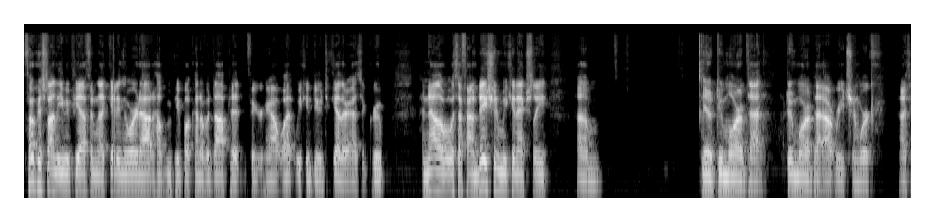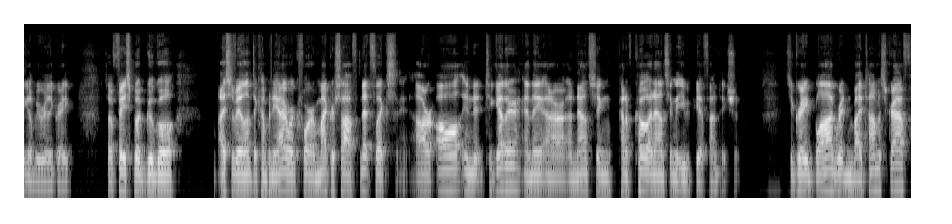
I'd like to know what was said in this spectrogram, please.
focused on eBPF and like getting the word out, helping people kind of adopt it, figuring out what we can do together as a group. And now with a foundation, we can actually, um, you know, do more of that, do more of that outreach and work. I think it'll be really great. So Facebook, Google, Isovalent, the company I work for, Microsoft, Netflix are all in it together, and they are announcing, kind of co-announcing the eBPF Foundation. It's a great blog written by Thomas Graf.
